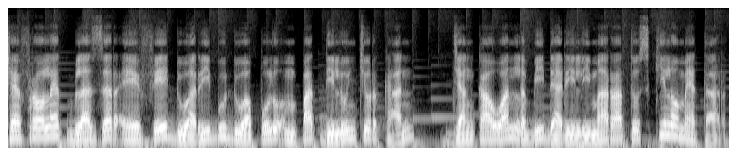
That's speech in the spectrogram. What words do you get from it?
Chevrolet Blazer EV 2024 diluncurkan, jangkauan lebih dari 500 km.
